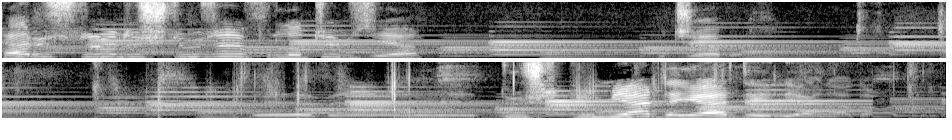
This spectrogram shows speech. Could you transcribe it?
Her üstüne düştüğümüzde de fırlatıyor bizi ya. Gıcığa bak. Evet. Düştüğüm yer de yer değil yani adam akıllı.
